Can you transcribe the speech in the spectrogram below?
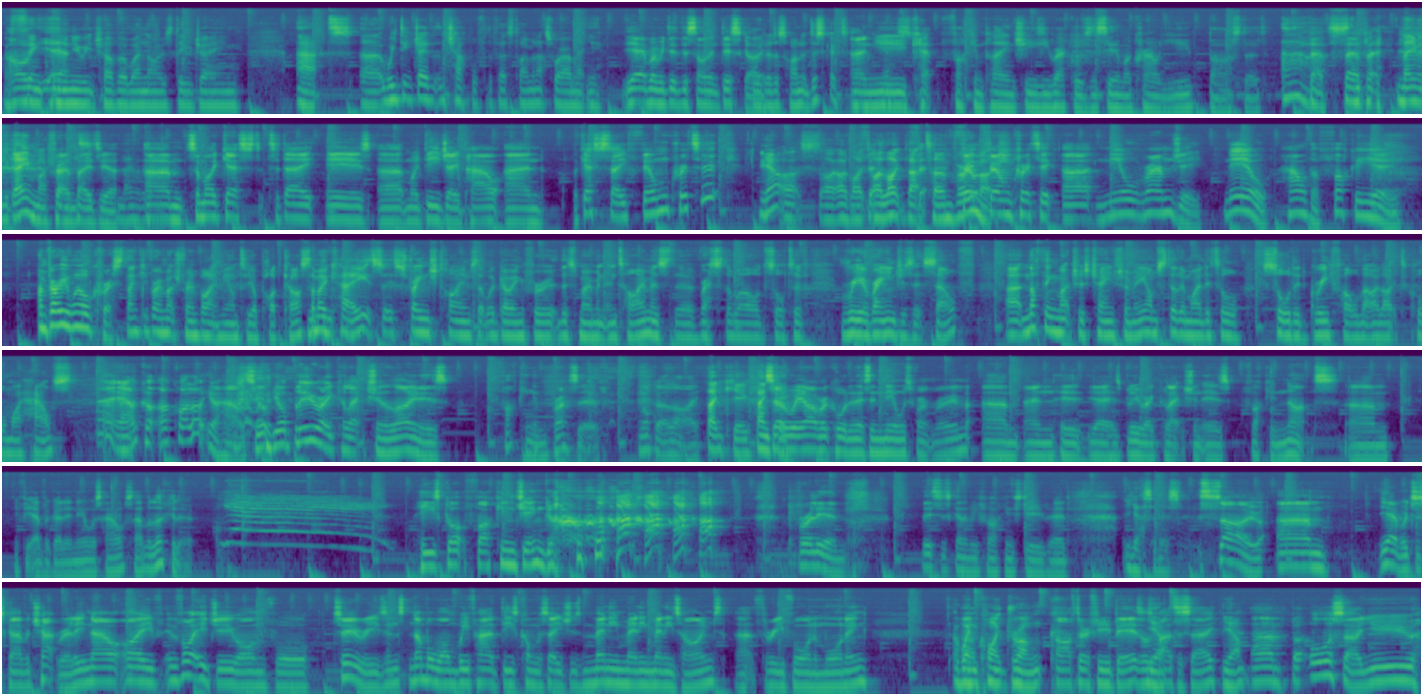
I Oh, think yeah. we knew each other when I was DJing at. Uh, we DJed at the chapel for the first time, and that's where I met you. Yeah, when we did the silent disco. We did a silent disco together. and you yes. kept fucking playing cheesy records and stealing my crowd, you bastard. Ah, fair, that's fair play. Name of the game, my friend. Fair play to you. Name of the game. Um, so my guest today is uh, my DJ pal and I guess say film critic. yeah, that's, I, I like I like that term very film, much. Film critic uh, Neil Ramjee. Neil, how the fuck are you? I'm very well, Chris. Thank you very much for inviting me onto your podcast. Mm-hmm. I'm okay. It's, it's strange times that we're going through at this moment in time as the rest of the world sort of rearranges itself. Uh, nothing much has changed for me. I'm still in my little sordid grief hole that I like to call my house. Hey, I, quite, I quite like your house. Your, your Blu-ray collection alone is fucking impressive. Not gonna lie. Thank you. Thank so you. we are recording this in Neil's front room, um, and his yeah his Blu-ray collection is fucking nuts. Um, if you ever go to Neil's house, have a look at it. Yay! He's got fucking jingle. Brilliant. This is going to be fucking stupid. yes, it is. So, um, yeah, we're just going to have a chat really. Now, I've invited you on for two reasons. Number one, we've had these conversations many, many, many times at three, four in the morning when went quite drunk. after a few beers. I was Yeah. about to say. Yeah. Um, but also, you,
